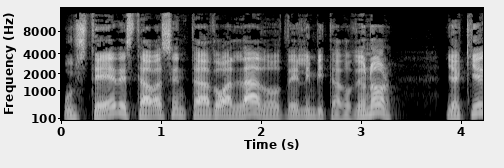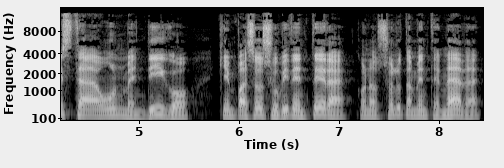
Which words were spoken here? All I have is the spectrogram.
usted estaba sentado al lado del invitado de honor. Y aquí está un mendigo quien pasó su vida entera con absolutamente nada,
